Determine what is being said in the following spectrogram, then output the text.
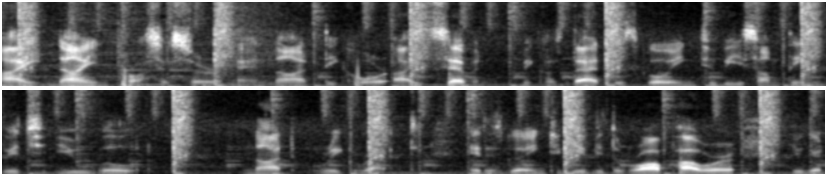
i9 processor and not the core i7 because that is going to be something which you will not regret. It is going to give you the raw power. You get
